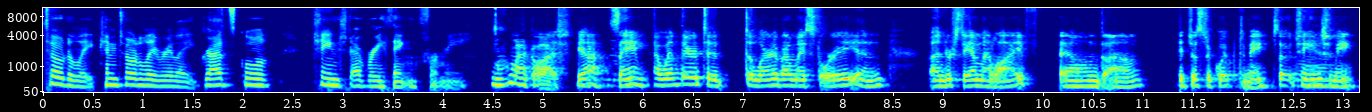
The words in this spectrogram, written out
totally can totally relate. Grad school changed everything for me. Oh my gosh. Yeah, same. I went there to to learn about my story and understand my life and um it just equipped me. So it changed yeah. me.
